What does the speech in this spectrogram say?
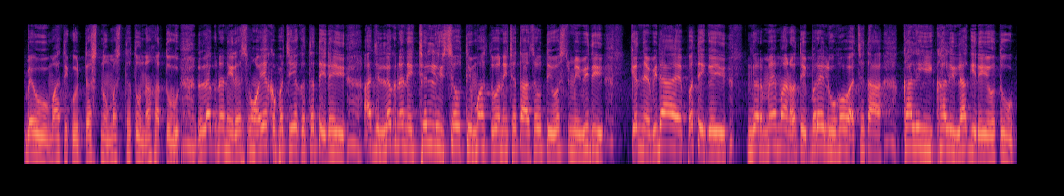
બેઉમાંથી કોઈ ટસનું મસ્ત થતું ન હતું. લગ્નની રસમો એક પછી એક થતી રહી. આજે લગ્નની છેલ્લી સૌથી મહત્વની છતાં સૌથી વસ્મી વિધિ કેને વિદાય પતી ગઈ. ઘર મહેમાનોથી ભરેલું હોવા છતાં ખાલી ખાલી લાગી રહ્યું હતું.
